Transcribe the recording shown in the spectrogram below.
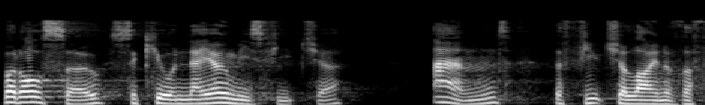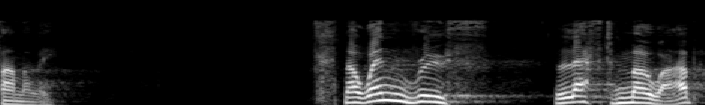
but also secure Naomi's future and the future line of the family. Now when Ruth left Moab,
